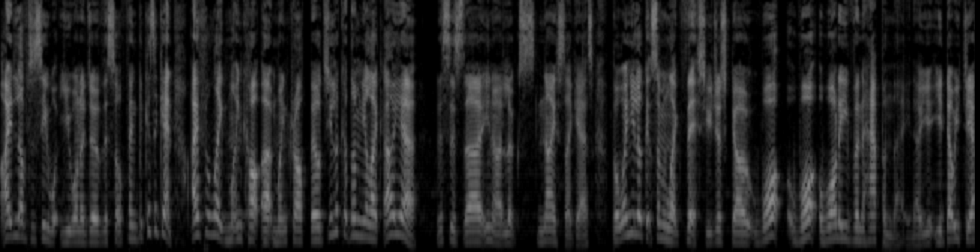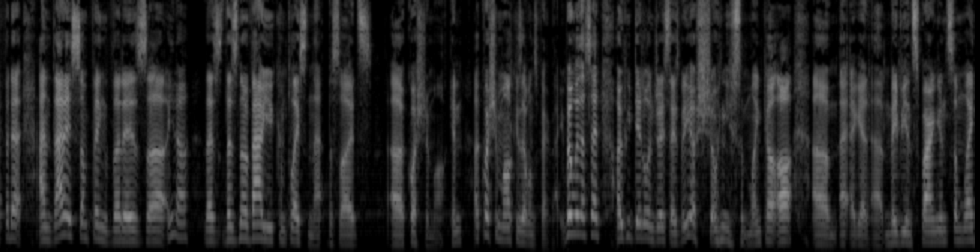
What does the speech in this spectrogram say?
I'd love to see what you want to do with this sort of thing because again, I feel like Minecraft, uh, Minecraft builds. You look at them, you're like, oh yeah. This is, uh, you know, it looks nice, I guess. But when you look at something like this, you just go, "What, what, what even happened there?" You know, you, you WTF at it, and that is something that is, uh, you know, there's there's no value you can place in that besides uh, question mark. And a question mark is everyone's favorite value. But with that said, I hope you did all enjoy today's video, showing you some minecart art. Um, again, uh, maybe inspiring you in some way.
